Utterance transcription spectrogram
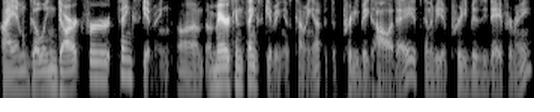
I am going dark for Thanksgiving. Um, American Thanksgiving is coming up. It's a pretty big holiday. It's gonna be a pretty busy day for me,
